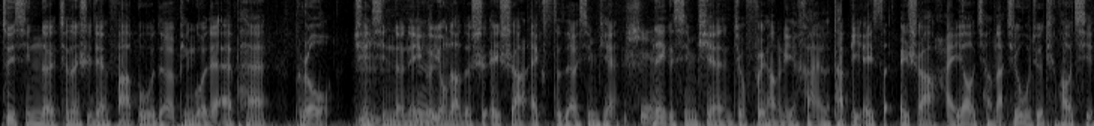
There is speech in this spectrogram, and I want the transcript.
最新的前段时间发布的苹果的 iPad Pro。全新的那个用到的是 A 十二 X 的芯片，是那个芯片就非常厉害了，它比 A 四 A 十二还要强大。其实我觉得挺好奇，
